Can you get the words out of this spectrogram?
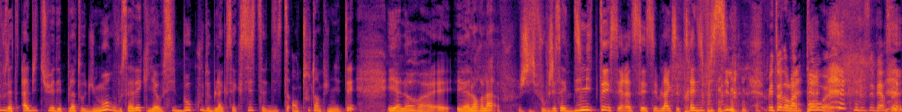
vous êtes habitué des plateaux d'humour, vous savez qu'il y a aussi beaucoup de blagues sexistes dites en toute impunité. Et alors, euh, et alors là, il faut que j'essaye d'imiter ces, ces, blagues, c'est très difficile. Mets-toi dans la peau de ces personnes.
